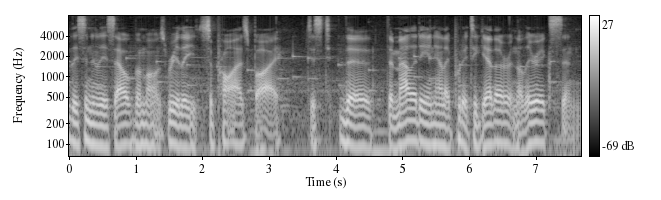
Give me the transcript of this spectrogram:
listening to this album, I was really surprised by just the the melody and how they put it together and the lyrics. And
